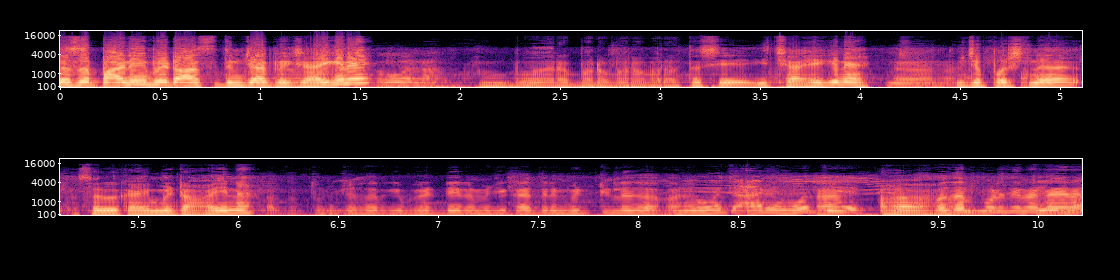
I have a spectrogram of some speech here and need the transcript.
तसं पाणी भेटो असं तुमची अपेक्षा आहे की नाही? हो ना. बरं बरं बरं बरं. तशी इच्छा आहे की नाही? तुमचे प्रश्न सर्व काही मिटा आहे ना? आता तुमच्यासारखी भेट दिली म्हणजे काहीतरी जातात होते हां बदल पडते ना काही ना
